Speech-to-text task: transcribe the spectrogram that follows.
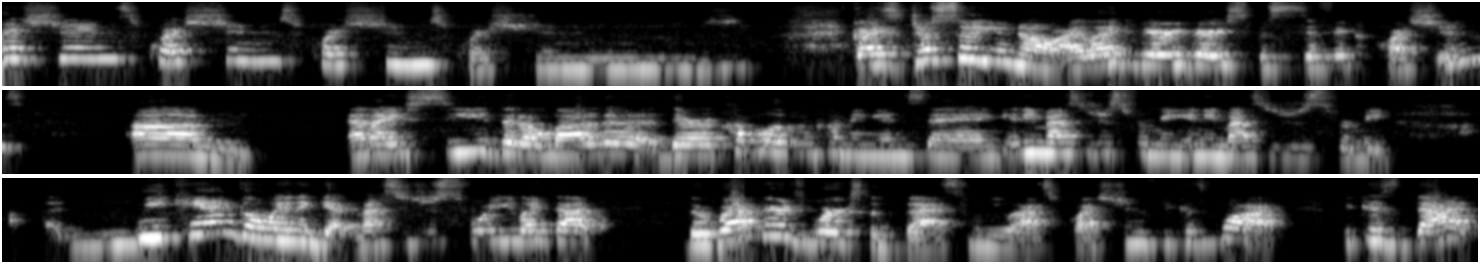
Questions, questions, questions, questions. Guys, just so you know, I like very, very specific questions. Um, and I see that a lot of the, there are a couple of them coming in saying, any messages for me, any messages for me. We can go in and get messages for you like that. The records works the best when you ask questions because why? Because that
